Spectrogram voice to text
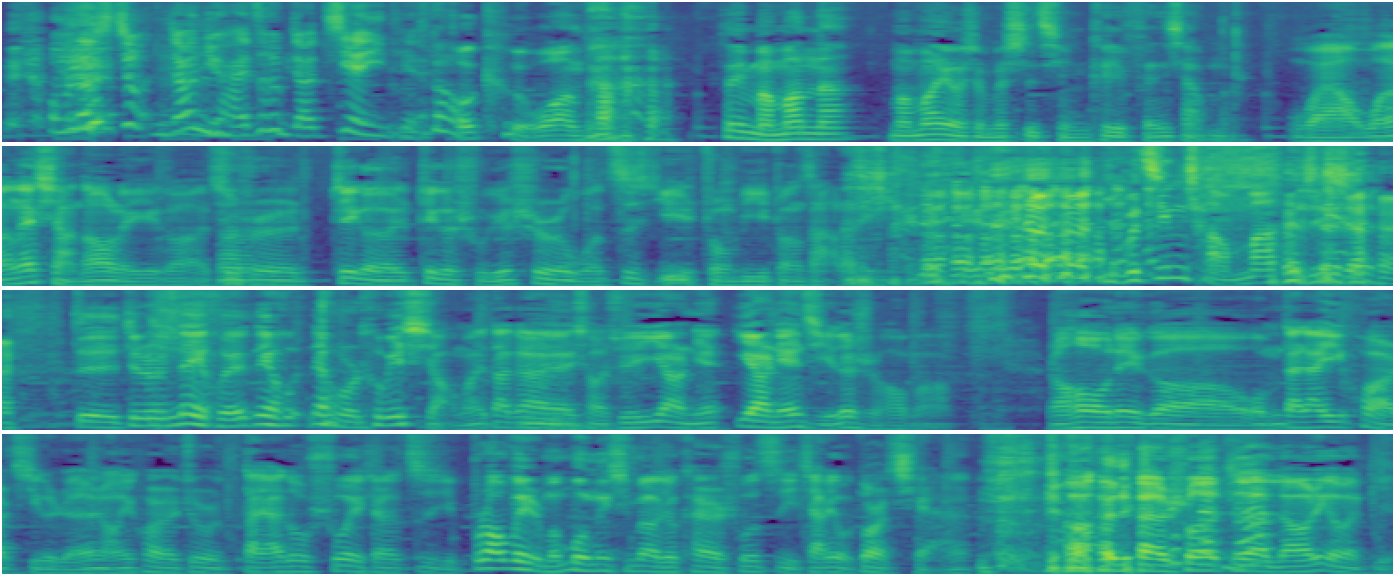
我们都是就你知道女孩子会比较贱一点，好渴望他。所以毛毛呢？毛毛有什么事情可以分享吗？我呀，我刚才想到了一个，就是这个这个属于是我自己装逼装砸了的一个。你不经常吗？这是对，就是那回那会那会儿特别小嘛，大概小学一二年一二年级的时候嘛。然后那个我们大家一块儿几个人，然后一块儿就是大家都说一下自己，不知道为什么莫名其妙就开始说自己家里有多少钱，然后就开始说就在聊这个问题。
